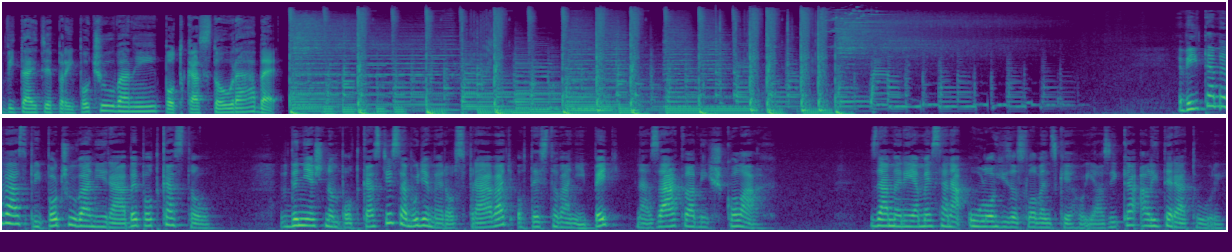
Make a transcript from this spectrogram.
Vitajte pri počúvaní podcastov Rábe. Vítame vás pri počúvaní Rábe podcastov. V dnešnom podcaste sa budeme rozprávať o testovaní 5 na základných školách. Zameriame sa na úlohy zo slovenského jazyka a literatúry.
